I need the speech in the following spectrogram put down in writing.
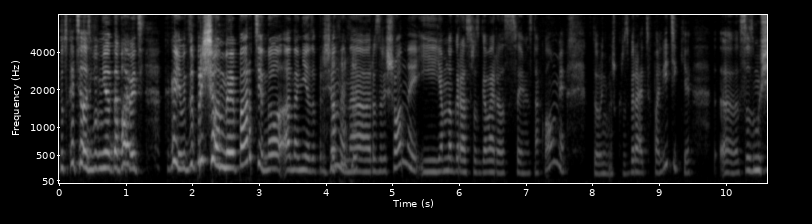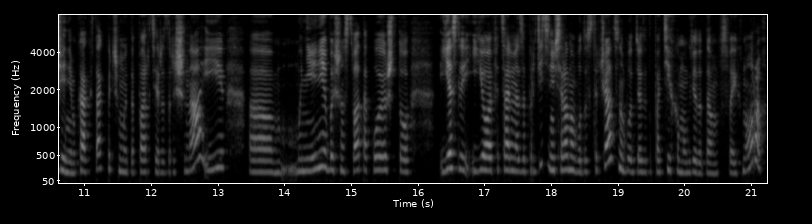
Тут хотелось бы мне добавить какая-нибудь запрещенная партия, но она не запрещенная, она разрешенная. И я много раз разговаривала со своими знакомыми, которые немножко разбираются в политике, э, с возмущением, как так, почему эта партия разрешена. И э, мнение большинства такое, что если ее официально запретить, они все равно будут встречаться, но будут где-то по-тихому, где-то там в своих норах.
